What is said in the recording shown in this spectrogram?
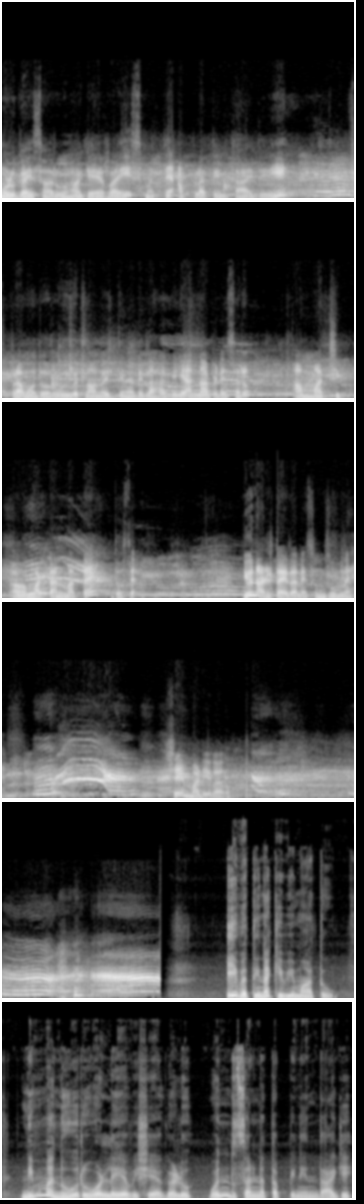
ಮುಳುಗೈ ಸಾರು ಹಾಗೆ ರೈಸ್ ಮತ್ತು ಹಪ್ಳ ತಿಂತಾ ಇದ್ದೀನಿ. ಪ್ರಮೋದ್ ಅವರು ಇವತ್ತು ನಾನ್ ವೆಜ್ ತಿನ್ನೋದಿಲ್ಲ, ಹಾಗಾಗಿ ಅನ್ನ, ಬೇಳೆ ಸಾರು, ಅಮ್ಮ ಚಿಕ್ ಮಟನ್ ಮತ್ತು ದೋಸೆ. ಇವನು ಅಳ್ತಾ ಇದ್ದಾನೆ ಸುಮ್ಮ ಸುಮ್ಮನೆ ಶೇಮ್ ಮಾಡಿ ಎಲ್ಲರೂ. ಇವತ್ತಿನ ಕಿವಿ ಮಾತು. ನಿಮ್ಮ ನೂರು ಒಳ್ಳೆಯ ವಿಷಯಗಳು ಒಂದು ಸಣ್ಣ ತಪ್ಪಿನಿಂದಾಗಿ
